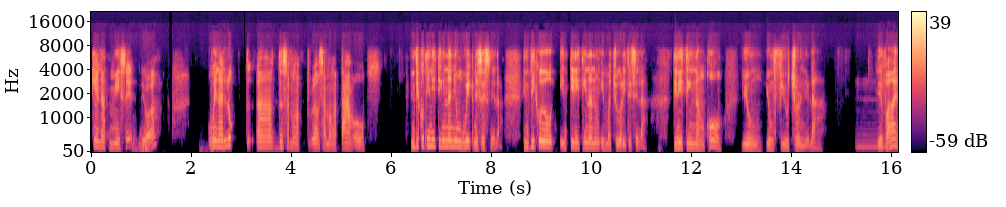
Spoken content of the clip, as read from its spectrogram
cannot miss it, di ba? When I look uh, dun sa mga sa mga tao, hindi ko tinitingnan yung weaknesses nila. Hindi ko in- tinitingnan yung immaturity sila. Tinitingnan ko yung yung future nila. Mm. Di ba?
